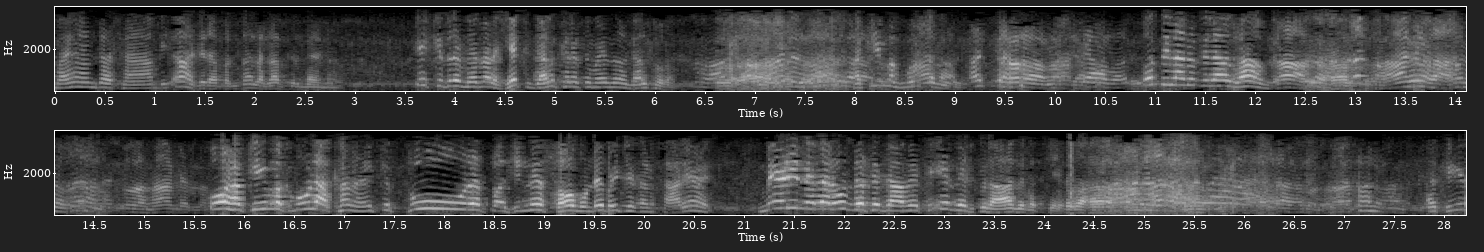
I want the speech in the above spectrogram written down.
میں آتا سا بھی آ جڑا بندہ لگا پھر بہنا یہ کدھر میرے ایک گل کرے تو میں گل تو حکیم مقبول وہ دلا تو دلا وہ حکیم مقبول آخر کہ پورے جن سو منڈے بیٹھے سن سارے میری نظر ادھر سے جاوے کہ یہ راہ بچے۔ اخیر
